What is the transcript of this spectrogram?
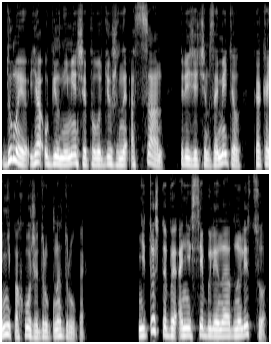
Думаю, я убил не меньше полудюжины ассан, прежде чем заметил, как они похожи друг на друга. Не то чтобы они все были на одно лицо,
